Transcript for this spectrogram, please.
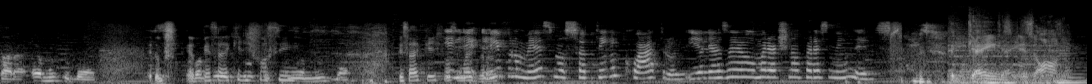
Cara. É muito bom. Eu, eu A pensava que eles fossem. É muito bom. Pensava que eles E fossem li- mais grandes. livro mesmo só tem quatro. E aliás, é, o Moriarty não aparece em nenhum deles. The game is on.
